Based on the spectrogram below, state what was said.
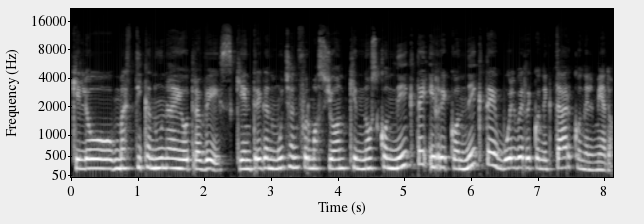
que lo mastican una y otra vez, que entregan mucha información que nos conecte y reconecte y vuelve a reconectar con el miedo.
